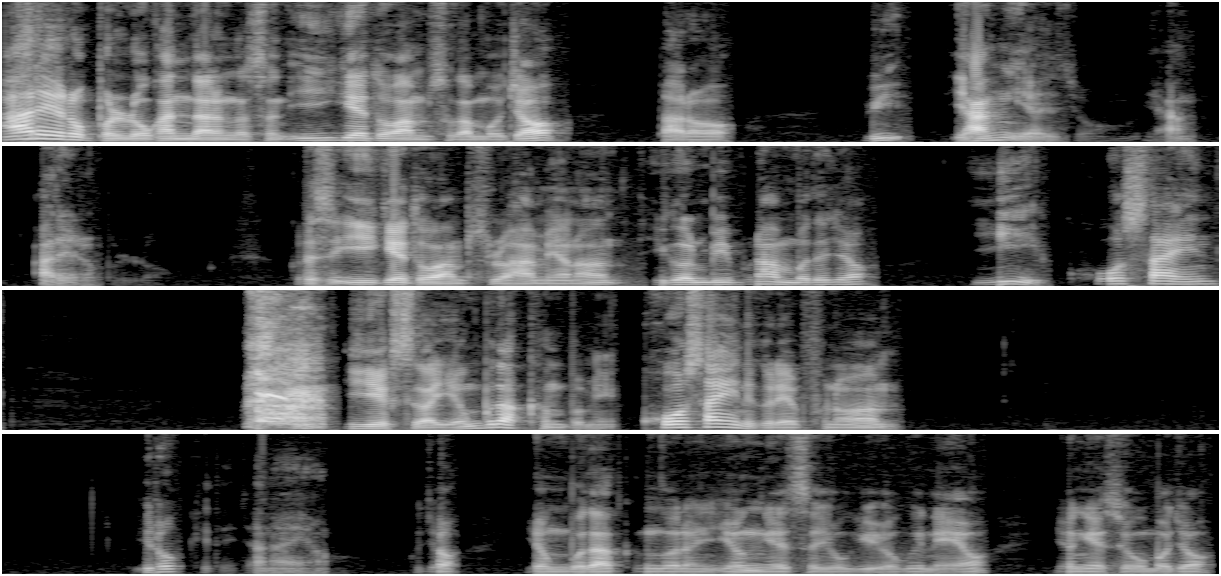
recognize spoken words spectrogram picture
아래로 볼록한다는 것은 이계도 함수가 뭐죠? 바로 위 양이죠. 양 아래로 볼록. 그래서 이계도 함수를 하면은 이걸 미분하면 뭐 되죠? 2 코사인 2x가 0보다 큰 범위. 코사인 그래프는 이렇게 되잖아요. 그죠? 0보다 큰 거는 0에서 여기 여기네요. 0에서 이거 뭐죠?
